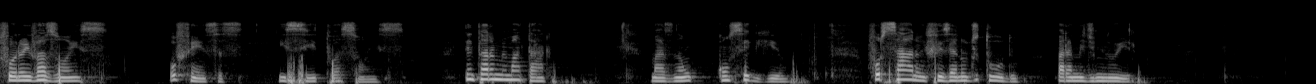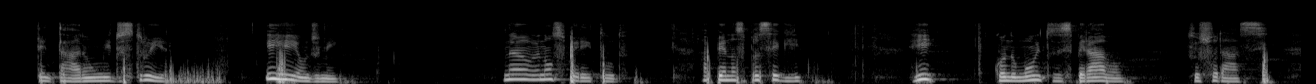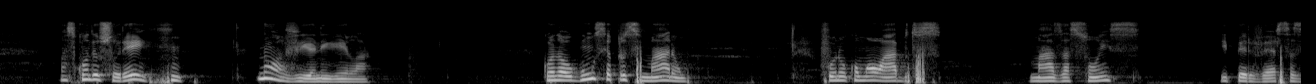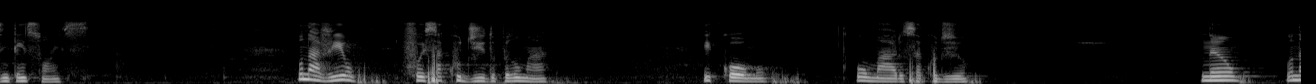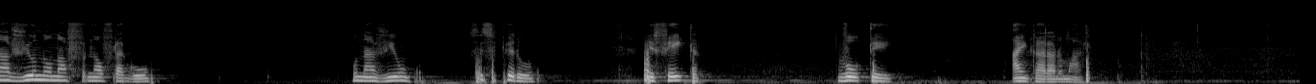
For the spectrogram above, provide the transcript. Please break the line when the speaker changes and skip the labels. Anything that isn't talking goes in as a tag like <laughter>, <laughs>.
Foram invasões, ofensas e situações. Tentaram me matar, mas não conseguiram. Forçaram e fizeram de tudo para me diminuir. Tentaram me destruir e riam de mim. Não, eu não superei tudo. Apenas prossegui. Ri quando muitos esperavam que eu chorasse. Mas quando eu chorei, <laughs> não havia ninguém lá. Quando alguns se aproximaram, foram com mau hábitos, más ações e perversas intenções. O navio foi sacudido pelo mar. E como o mar o sacudiu? Não, o navio não naufragou. O navio se superou. Refeita, voltei a encarar o mar.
